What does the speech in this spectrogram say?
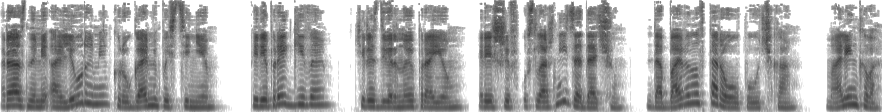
разными аллюрами кругами по стене, перепрыгивая через дверной проем. Решив усложнить задачу, добавила второго паучка. Маленького,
